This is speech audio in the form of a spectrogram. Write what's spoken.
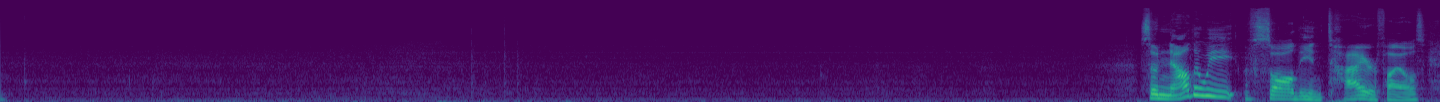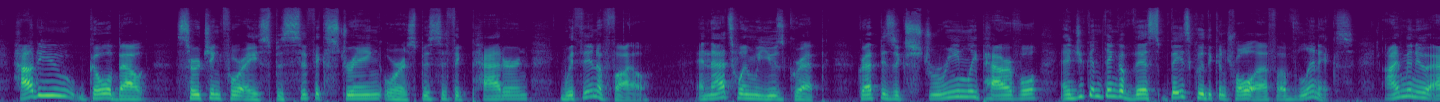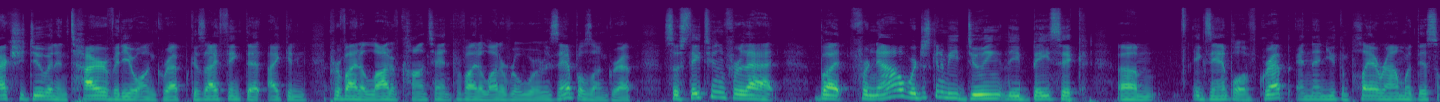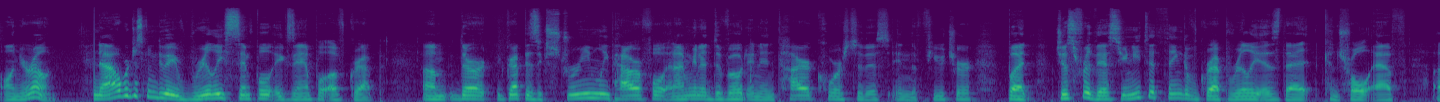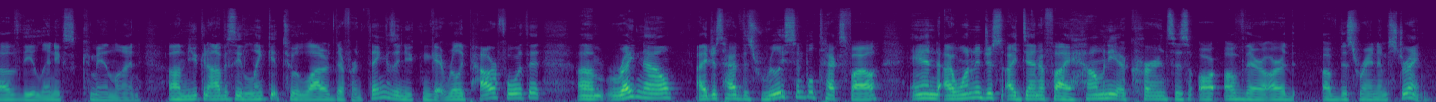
So now that we saw the entire files, how do you go about searching for a specific string or a specific pattern within a file? And that's when we use grep grep is extremely powerful, and you can think of this basically the control F of Linux. I'm going to actually do an entire video on grep because I think that I can provide a lot of content, provide a lot of real world examples on grep. So stay tuned for that. But for now, we're just going to be doing the basic um, example of grep, and then you can play around with this on your own. Now we're just going to do a really simple example of grep. Um, there, grep is extremely powerful, and I'm going to devote an entire course to this in the future. But just for this, you need to think of grep really as that Control F of the Linux command line. Um, you can obviously link it to a lot of different things, and you can get really powerful with it. Um, right now, I just have this really simple text file, and I want to just identify how many occurrences are, of there are of this random string.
